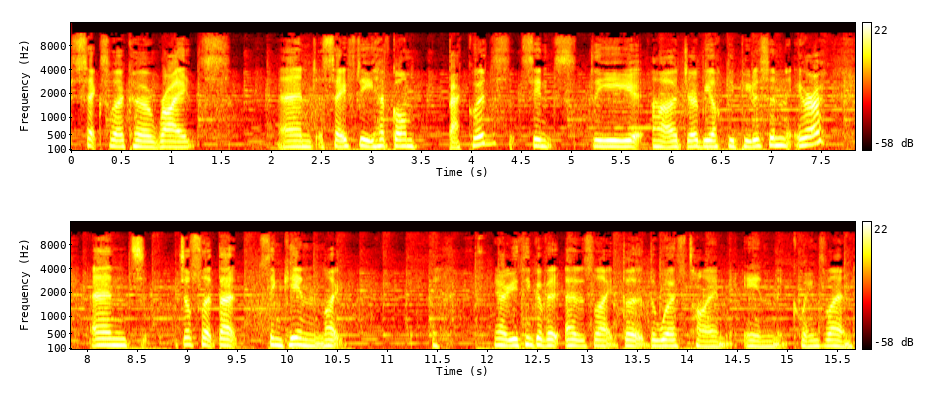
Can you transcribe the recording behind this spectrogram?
sex worker rights and safety have gone backwards since the uh, Joh Bjelke-Petersen era. And just let that sink in, like, you know, you think of it as like the, the worst time in Queensland,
